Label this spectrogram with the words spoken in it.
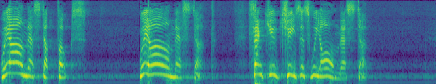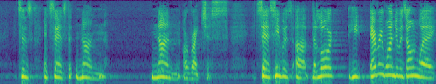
We all messed up, folks. We all messed up. Thank you, Jesus, we all messed up. It says, it says that none, none are righteous. It says he was, uh, the Lord he, everyone to his own way.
